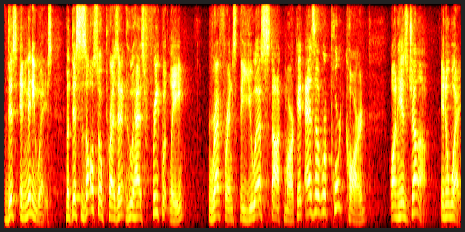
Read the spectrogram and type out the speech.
This, in many ways. But this is also a president who has frequently referenced the U.S. stock market as a report card on his job, in a way.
